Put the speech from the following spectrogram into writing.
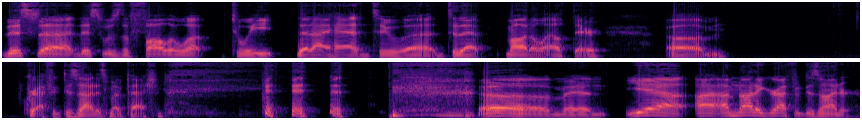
this, uh, this was the follow up tweet that I had to, uh, to that model out there. Um, graphic design is my passion. oh man yeah, I, am not a graphic designer.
